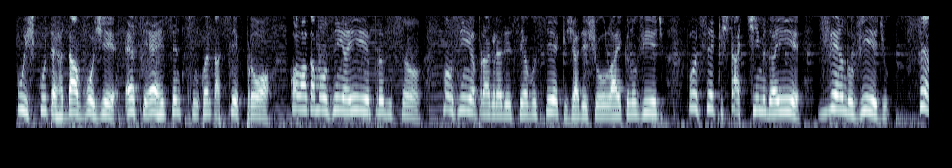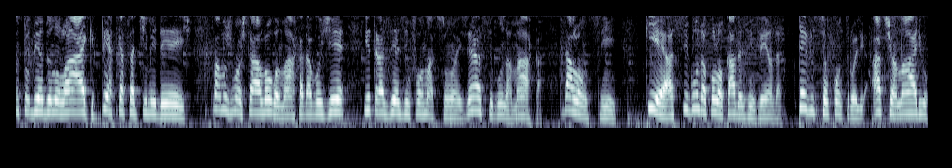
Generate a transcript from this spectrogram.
O scooter da Vogue SR150C Pro. Coloca a mãozinha aí, produção. Mãozinha para agradecer a você que já deixou o like no vídeo. Você que está tímido aí, vendo o vídeo, senta o dedo no like, perca essa timidez. Vamos mostrar a logomarca da Vogue e trazer as informações. É a segunda marca da Lonsim, que é a segunda colocada em venda. Teve seu controle acionário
